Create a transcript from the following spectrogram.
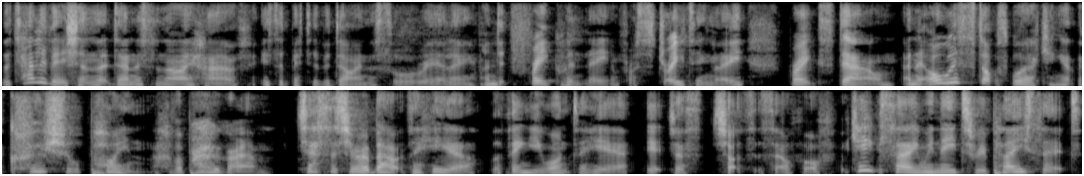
The television that Dennis and I have is a bit of a dinosaur, really, and it frequently and frustratingly breaks down, and it always stops working at the crucial point of a program. Just as you're about to hear the thing you want to hear, it just shuts itself off. We keep saying we need to replace it,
